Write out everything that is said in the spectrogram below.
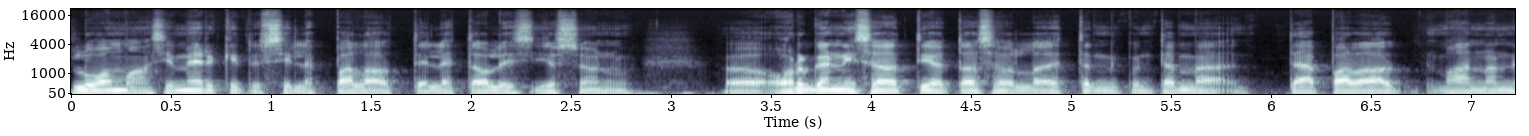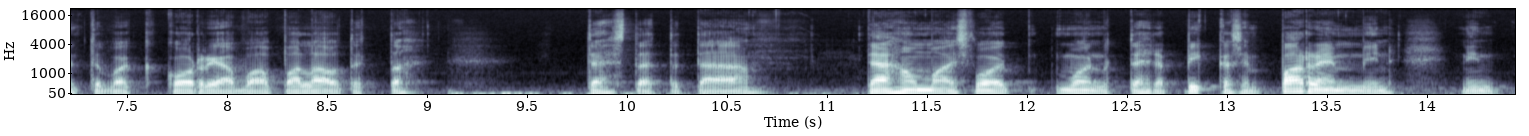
luomaan se merkitys sille palautteelle, että olisi, jos on organisaatiotasolla, että niin kun tämä, tämä palaut, mä annan nyt vaikka korjaavaa palautetta tästä, että tämä, tämä homma olisi voinut tehdä pikkasen paremmin, niin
